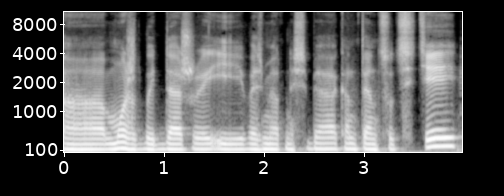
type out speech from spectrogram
а, может быть, даже и возьмет на себя контент соцсетей,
